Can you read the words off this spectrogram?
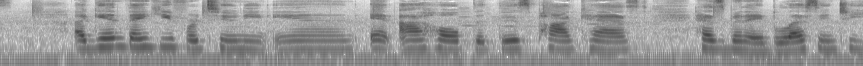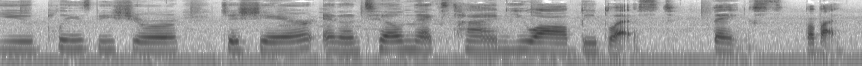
Again, thank you for tuning in, and I hope that this podcast has been a blessing to you. Please be sure to share, and until next time, you all be blessed. Thanks. Bye bye.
